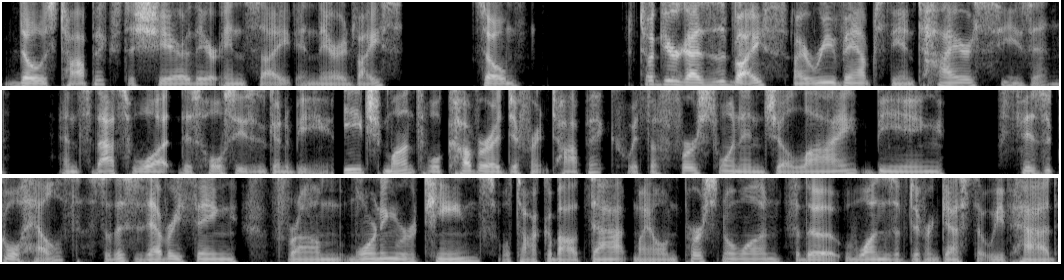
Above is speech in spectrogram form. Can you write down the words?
those topics to share their insight and their advice. So, took your guys' advice. I revamped the entire season and so that's what this whole season is going to be. Each month we'll cover a different topic, with the first one in July being physical health. So this is everything from morning routines. We'll talk about that, my own personal one, the ones of different guests that we've had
